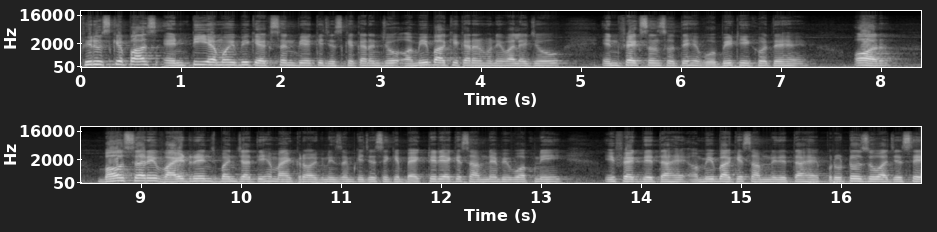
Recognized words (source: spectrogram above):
फिर उसके पास एंटी एमोइबिक एक्शन भी है कि जिसके कारण जो अमीबा के कारण होने वाले जो इन्फेक्शंस होते हैं, वो भी ठीक होते हैं। और बहुत सारे वाइड रेंज बन जाती है माइक्रो ऑर्गेनिज्म की, जैसे कि बैक्टीरिया के सामने भी वो अपनी इफ़ेक्ट देता है, अमीबा के सामने देता है, प्रोटोजोआ जैसे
